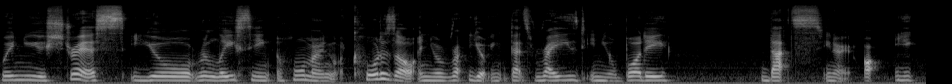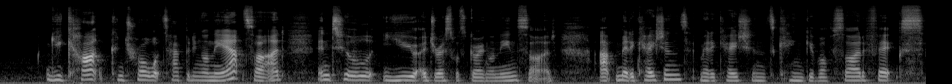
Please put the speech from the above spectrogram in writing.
when you stress you're releasing a hormone like cortisol and you're, you're that's raised in your body that's you know uh, you you can't control what's happening on the outside until you address what's going on the inside. Uh, medications, medications can give off side effects.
